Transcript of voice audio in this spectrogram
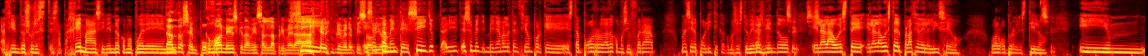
haciendo sus estratagemas y viendo cómo pueden... Dándose empujones, que también sale la primera, en el primer episodio. Exactamente, sí, yo, eso me, llama la atención porque está un poco rodado como si fuera una serie política, como si estuvieras viendo el ala oeste el ala oeste del Palacio del Elíseo o algo por el estilo. Y, mm,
